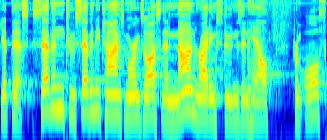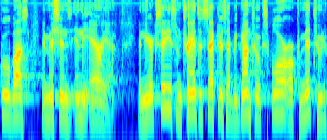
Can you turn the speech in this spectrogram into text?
get this, 7 to 70 times more exhaust than non riding students inhale from all school bus emissions in the area. In New York City, some transit sectors have begun to explore or commit to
